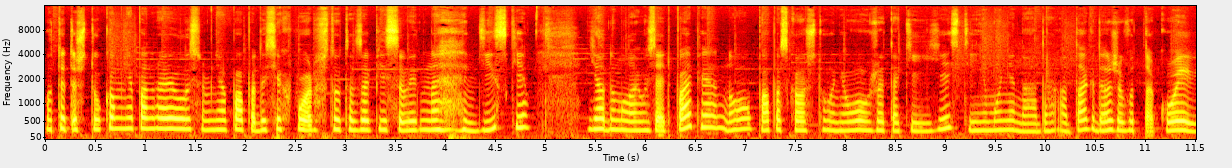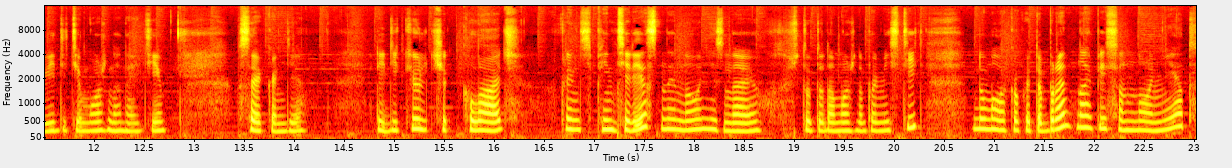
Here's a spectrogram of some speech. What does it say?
Вот эта штука мне понравилась. У меня папа до сих пор что-то записывает на диске. Я думала взять папе, но папа сказал, что у него уже такие есть, и ему не надо. А так даже вот такое, видите, можно найти в секонде. Редикюльчик клатч. В принципе, интересный, но не знаю, что туда можно поместить. Думала, какой-то бренд написан, но нет.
